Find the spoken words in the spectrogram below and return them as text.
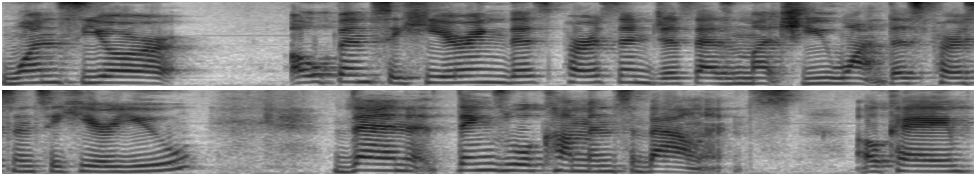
once you're open to hearing this person just as much you want this person to hear you, then things will come into balance. Okay?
